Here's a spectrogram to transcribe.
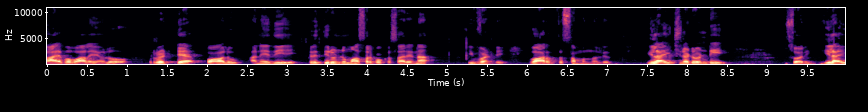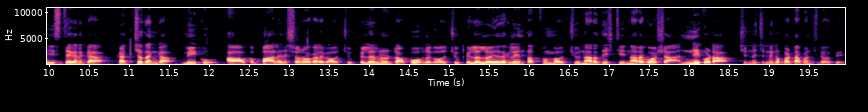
సాయిబాబా ఆలయంలో రొట్టె పాలు అనేది ప్రతి రెండు మాసాలకు ఒకసారైనా ఇవ్వండి. వారంతో సంబంధం లేదు. ఇలా ఇచ్చినటువంటి సారీ ఇలా ఇస్తే కనుక ఖచ్చితంగా మీకు ఆ ఒక బాలరిష రోగాలు కావచ్చు పిల్లల నుండి అపోహలు కావచ్చు పిల్లల్లో ఎదగలేని తత్వం కావచ్చు నరదిష్టి నరఘోష అన్నీ కూడా చిన్న చిన్నగా పట్టాపంచలు అవుతాయి.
